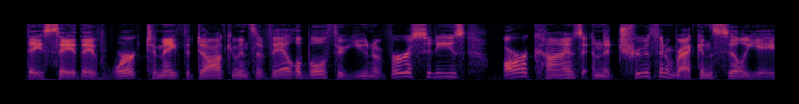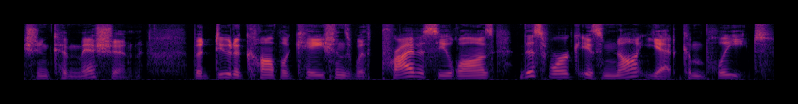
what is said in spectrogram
They say they've worked to make the documents available through universities, archives, and the Truth and Reconciliation Commission. But due to complications with privacy laws, this work is not yet complete.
